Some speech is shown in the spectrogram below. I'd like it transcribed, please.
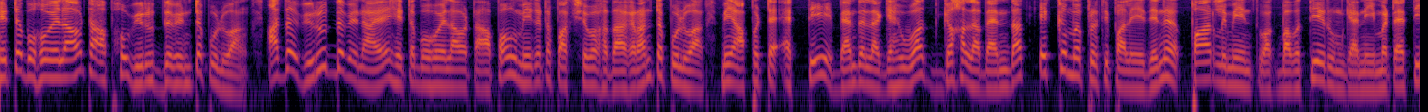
හෙට බොහෝ වෙලාවට අපහු විරුද්ධ වෙන්න පුළුවන්. අද විරුද්ධ වෙන අය හෙට බොහෝ වෙලාවට ආපහු මේකට පක්ෂව කතා කරන්න පුළුවන්. මේ අපට ඇත්තේ බැඳලා ගැහුවත් ගහලා බැන්දත් එක එකම ප්‍රතිඵලය දෙන පාර්ලිමේන්තුවක් බව තේරුම් ගැනීමට ඇති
